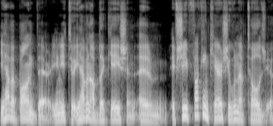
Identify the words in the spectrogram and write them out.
You have a bond there. You need to. You have an obligation. Um, if she fucking cares, she wouldn't have told you.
